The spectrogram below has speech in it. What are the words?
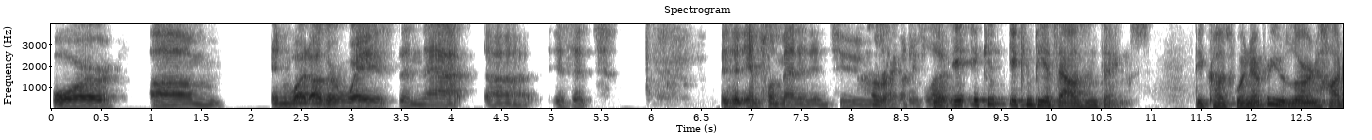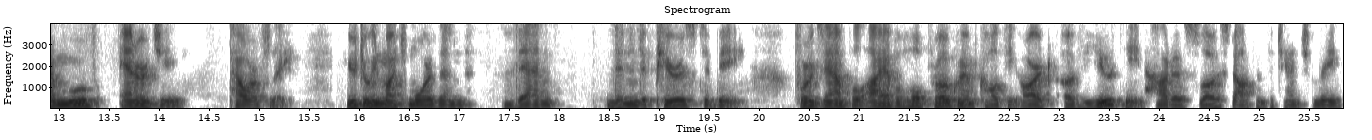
or um, in what other ways than that uh, is it is it implemented into All right. somebody's life? Well, it, it can it can be a thousand things because whenever you learn how to move energy powerfully, you're doing much more than than than it appears to be. For example, I have a whole program called The Art of Youthing, how to slow, stop, and potentially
